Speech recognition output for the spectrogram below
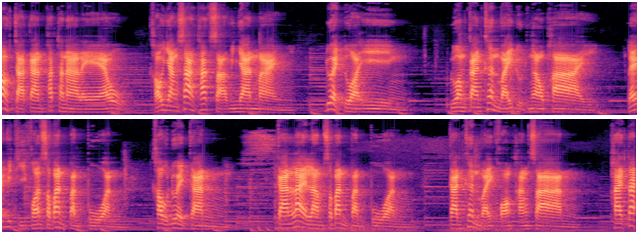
นอกจากการพัฒนาแล้ว เขายังสร้างทักษะวิญญาณใหม่ ด้วยตัวเอง รวมการเคลื่อนไหวดุดเงาพาย และวิถีค้อนสะบั้นปั่นป่วน เข้าด้วยกัน การไล่ลำสะบั้นปั่นป่วน การเคลื่อนไหวของถังซาน ภายใต้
